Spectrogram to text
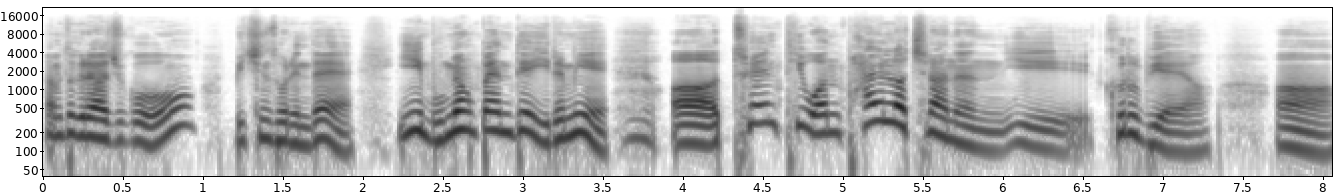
아무튼 그래가지고 미친 소린데 이 무명 밴드의 이름이 어 21 파일럿이라는 이 그룹이에요. 어.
